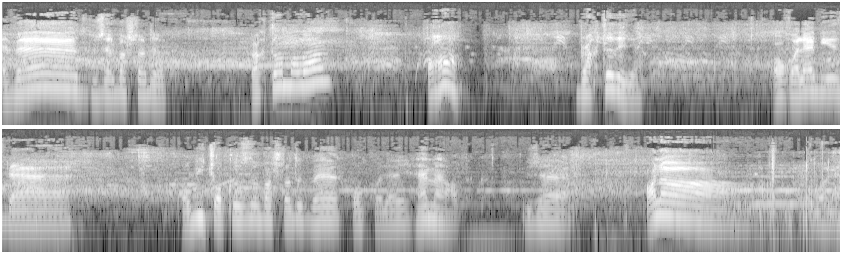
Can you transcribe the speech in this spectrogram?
Evet güzel başladık. Bıraktın mı lan? Aha. Bıraktı dedi. O kole bizde. Abi çok hızlı başladık ve o koleyi hemen aldık. Güzel. Ana. Kole.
